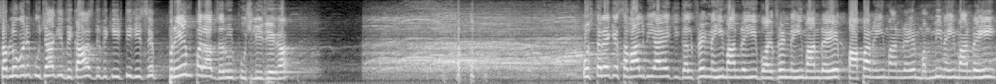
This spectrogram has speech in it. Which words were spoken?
सब लोगों ने पूछा कि विकास दिव्यकीर्ति जी से प्रेम पर आप ज़रूर पूछ लीजिएगा। उस तरह के सवाल भी आए कि गर्लफ्रेंड नहीं मान रही, बॉयफ्रेंड नहीं मान रहे, पापा नहीं मान रहे, मम्मी नहीं मान रही।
